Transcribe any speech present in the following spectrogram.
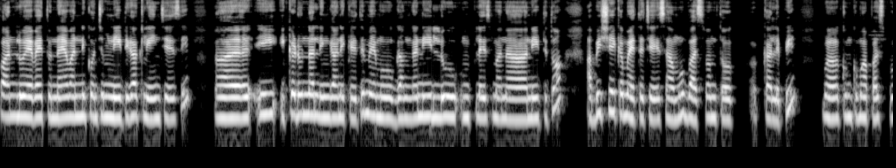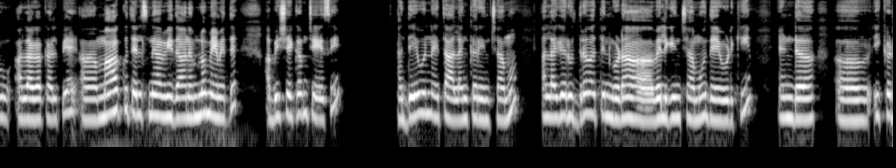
పండ్లు ఏవైతే ఉన్నాయో అవన్నీ కొంచెం నీట్‌గా క్లీన్ చేసి ఈ ఇక్కడున్న అయితే మేము గంగ నీళ్ళు ప్లస్ మన నీటితో అభిషేకం అయితే చేసాము భస్వంతో కలిపి. కుంకుమ, పసుపు అలాగా కలిపి మాకు తెలిసిన విధానంలో మేమైతే అభిషేకం చేసి దేవుణ్ణి అయితే అలంకరించాము. అలాగే రుద్రవతిని కూడా వెలిగించాము దేవుడికి. అండ్ ఇక్కడ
